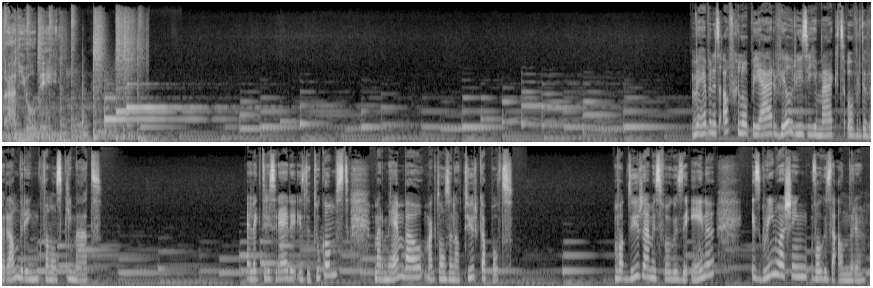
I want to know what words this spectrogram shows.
Radio 1. We hebben het afgelopen jaar veel ruzie gemaakt over de verandering van ons klimaat. Elektrisch rijden is de toekomst, maar mijnbouw maakt onze natuur kapot. Wat duurzaam is volgens de ene, is greenwashing volgens de andere.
